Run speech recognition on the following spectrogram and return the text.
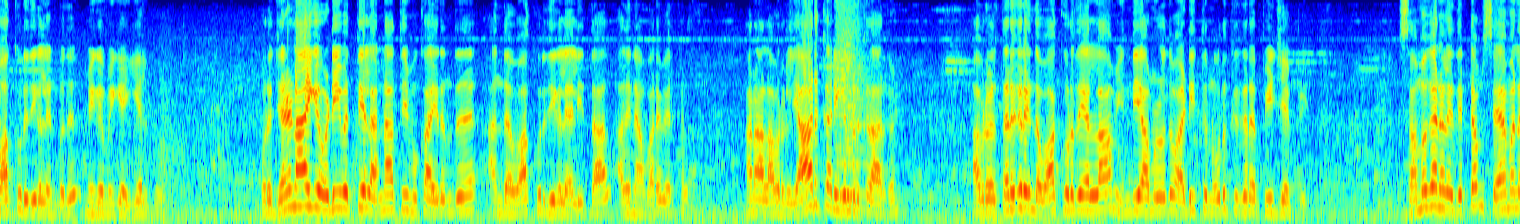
வாக்குறுதிகள் என்பது மிக மிக இயல்பு. ஒரு ஜனநாயக வடிவத்தில் அதிமுக இருந்து அந்த வாக்குறுதிகளை அளித்தால் அதை நாம் வரவேற்கலாம். ஆனால் அவர்கள் யாருக்கு அருகில் இருக்கிறார்கள்? அவர்கள் தருகிற இந்த வாக்குறுதியெல்லாம் இந்தியா முழுவதும் அடித்து நொறுக்குகிற பிஜேபி. சமூக நல திட்டம் சேமல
